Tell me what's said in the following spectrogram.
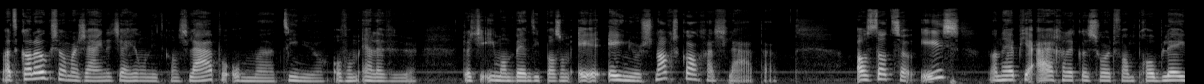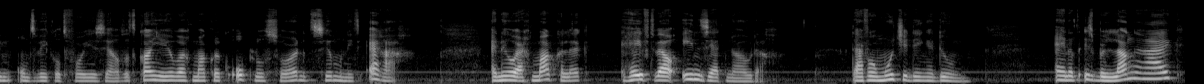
Maar het kan ook zomaar zijn dat jij helemaal niet kan slapen om uh, 10 uur of om 11 uur. Dat je iemand bent die pas om 1 e-, uur s'nachts kan gaan slapen. Als dat zo is, dan heb je eigenlijk een soort van probleem ontwikkeld voor jezelf. Dat kan je heel erg makkelijk oplossen hoor. Dat is helemaal niet erg. En heel erg makkelijk heeft wel inzet nodig. Daarvoor moet je dingen doen. En dat is belangrijk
